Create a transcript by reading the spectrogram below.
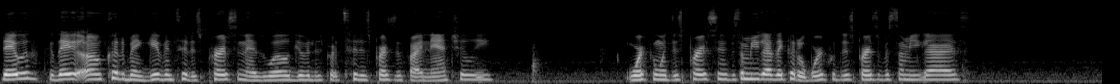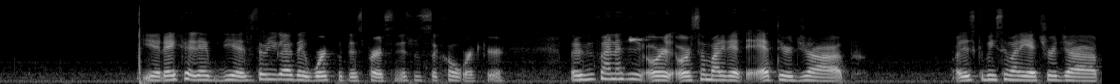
They was they um could have been given to this person as well, given this to this person financially. Working with this person. For some of you guys, they could have worked with this person. For some of you guys. Yeah, they could. They, yeah, some of you guys, they worked with this person. This was a co-worker. But if you find that, or, or somebody that at their job, or this could be somebody at your job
